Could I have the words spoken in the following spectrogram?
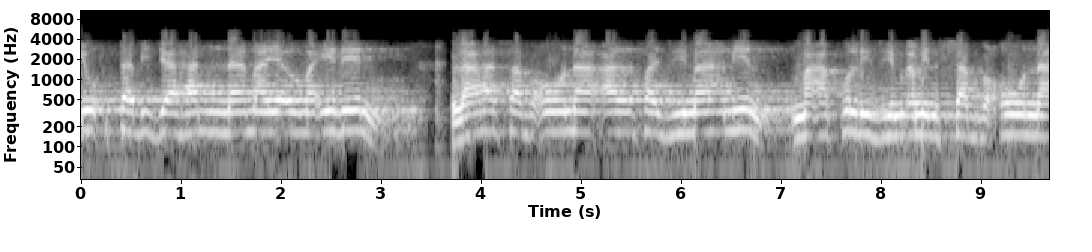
Yu'ta bi jahannama yawma idin, laha sab'una alfa zimamin, ma'a kulli zimamin sab'una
